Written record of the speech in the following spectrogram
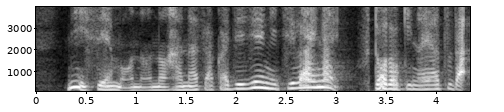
「偽物の花咲かじじいに違いない不届きなやつだ」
